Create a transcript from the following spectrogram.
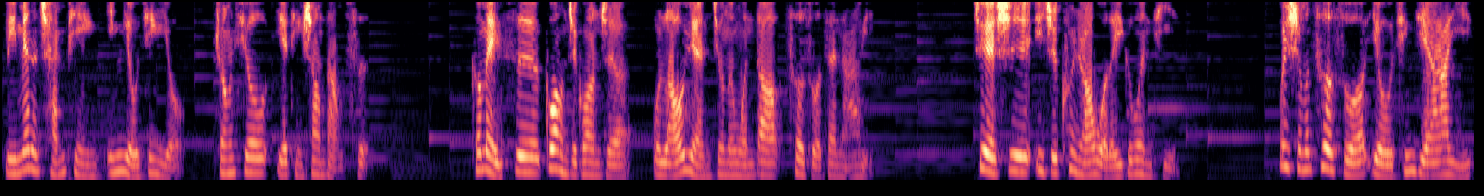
里面的产品应有尽有，装修也挺上档次。可每次逛着逛着，我老远就能闻到厕所在哪里，这也是一直困扰我的一个问题：为什么厕所有清洁阿姨，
